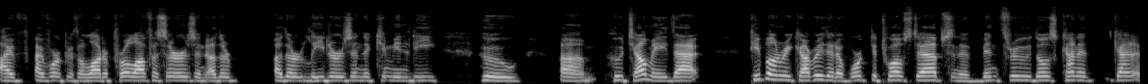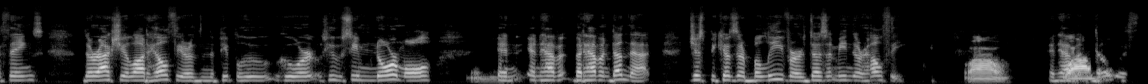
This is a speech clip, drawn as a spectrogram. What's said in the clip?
I've I've worked with a lot of parole officers and other other leaders in the community who um, who tell me that people in recovery that have worked the 12 steps and have been through those kind of kind of things they're actually a lot healthier than the people who who are who seem normal mm-hmm. and and haven't but haven't done that. Just because they're believers doesn't mean they're healthy. Wow. And haven't wow. dealt with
